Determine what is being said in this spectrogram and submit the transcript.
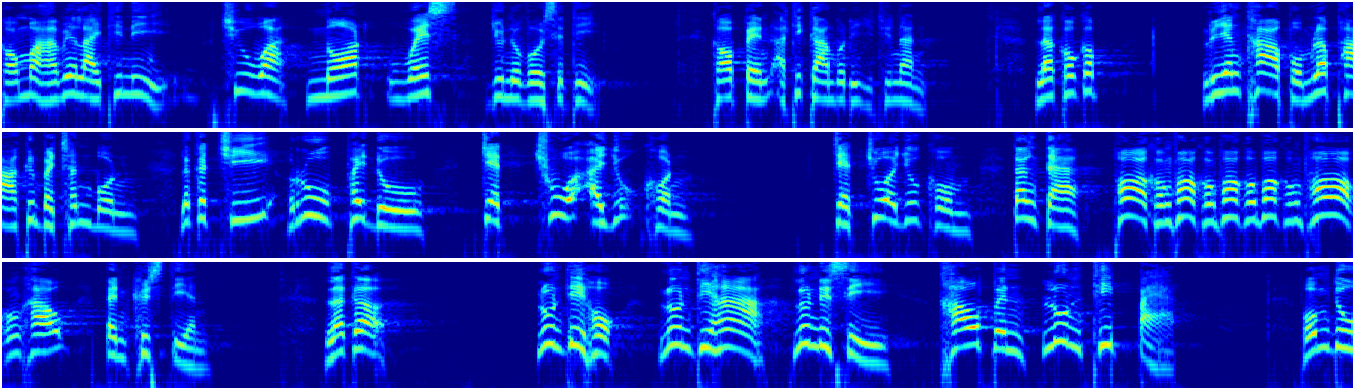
ของมหาวิทยาลัยที่นี่ ชื่อว่า North West University เขาเป็นอธิการบดีอยู่ที่นั่น แล้วเขาก็ เลี้ยงข้าวผมแล้วพาขึ้นไปชั้นบน แล้วก็ชี้รูปให้ดูเจ็ดชั่วอายุคนเจ็ดชั่วอายุคม ตั้งแต่พ่อของพ่อของพ่อของพ่อของพ่อของเขาเป็นคริสเตียน แล้วก็รุ่นที่หกรุ่นที่ห้ารุ่นที่สี่เขาเป็นรุ่นที่แปดผมดู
